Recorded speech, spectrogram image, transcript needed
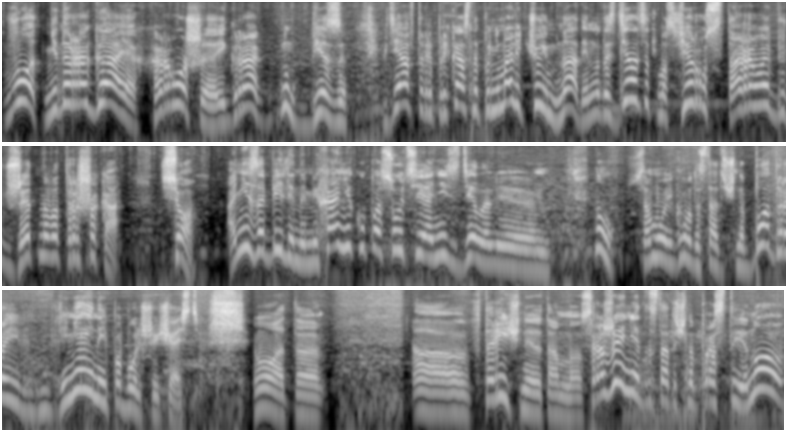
Вот, недорогая, хорошая игра, ну, без... Где авторы прекрасно понимали, что им надо. Им надо сделать атмосферу старого бюджетного трешака. Все. Они забили на механику, по сути, они сделали, ну, саму игру достаточно бодрой, линейной по большей части. Вот. Э, а, вторичные там сражения достаточно простые, но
